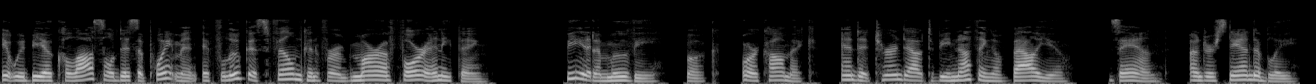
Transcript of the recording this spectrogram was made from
It would be a colossal disappointment if Lucasfilm confirmed Mara for anything, be it a movie, book, or comic, and it turned out to be nothing of value. Zahn, understandably,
